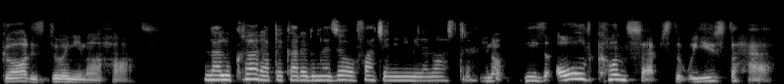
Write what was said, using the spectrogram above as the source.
God is doing in our hearts. la lucrarea pe care Dumnezeu o face în inimile noastre. You know, these old concepts that we used to have,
